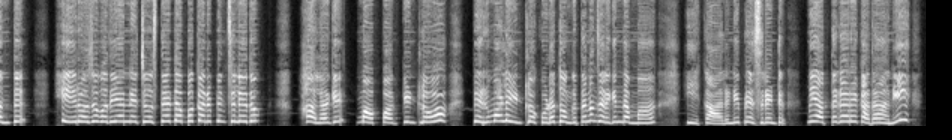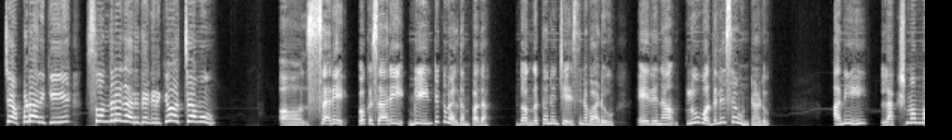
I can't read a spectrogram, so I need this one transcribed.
అంతే ఈ రోజు ఉదయాన్నే చూస్తే డబ్బు కనిపించలేదు. అలాగే మా పక్కింట్లో పెరుమాళ్ళ ఇంట్లో కూడా దొంగతనం జరిగిందమ్మా. ఈ కాలనీ ప్రెసిడెంట్ మీ అత్తగారే కదా అని చెప్పడానికి సుందర గారి దగ్గరికి వచ్చాము. సరే ఒకసారి మీ ఇంటికి వెళ్దాం పద. దొంగతనం చేసినవాడు ఏదైనా క్లూ వదిలేసే ఉంటాడు అని లక్ష్మమ్మ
